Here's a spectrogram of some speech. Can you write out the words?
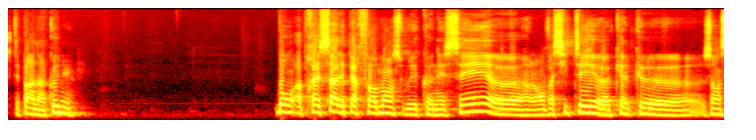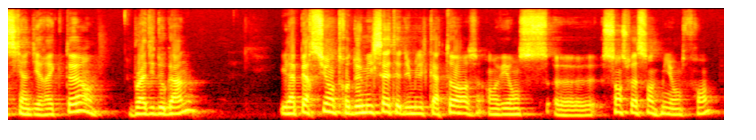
Ce n'était pas un inconnu. Bon, après ça, les performances, vous les connaissez. Euh, alors, on va citer euh, quelques anciens directeurs. Brady Dugan, il a perçu entre 2007 et 2014 environ 160 euh, millions de francs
